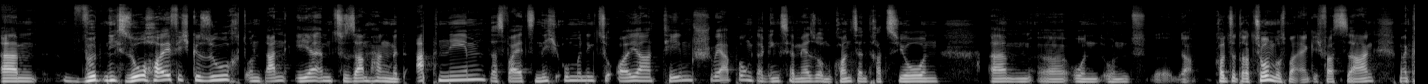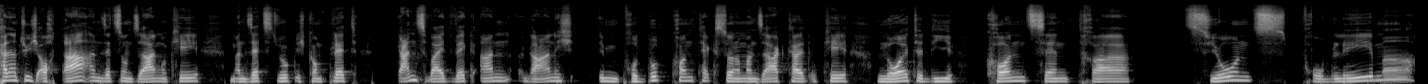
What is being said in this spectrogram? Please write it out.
Ähm, wird nicht so häufig gesucht und dann eher im Zusammenhang mit Abnehmen. Das war jetzt nicht unbedingt zu euer Themenschwerpunkt. Da ging es ja mehr so um Konzentration, ähm, äh, und, und äh, ja, Konzentration muss man eigentlich fast sagen. Man kann natürlich auch da ansetzen und sagen, okay, man setzt wirklich komplett ganz weit weg an, gar nicht im Produktkontext, sondern man sagt halt, okay, Leute, die Konzentrationsprobleme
